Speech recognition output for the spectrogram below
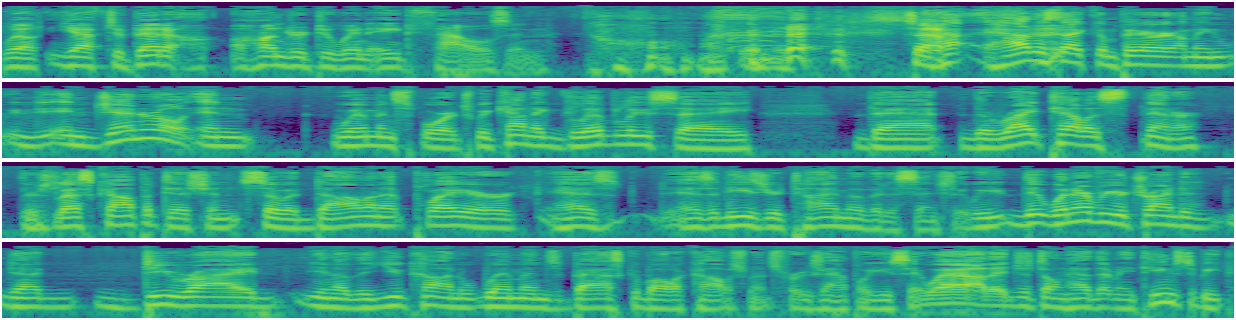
well, you have to bet a 100 to win 8,000. Oh my goodness! so how, how does that compare? I mean, in general, in women's sports, we kind of glibly say that the right tail is thinner. There's less competition, so a dominant player has has an easier time of it. Essentially, we th- whenever you're trying to uh, deride, you know, the UConn women's basketball accomplishments, for example, you say, well, they just don't have that many teams to beat.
